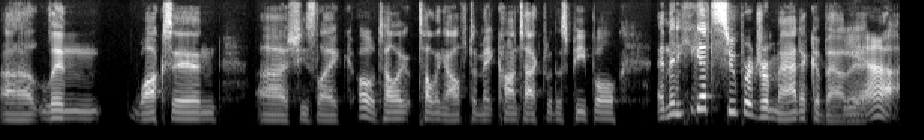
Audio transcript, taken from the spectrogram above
Uh, Lynn walks in. Uh, she's like, "Oh, telling telling Alf to make contact with his people," and then he gets super dramatic about it, Yeah.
